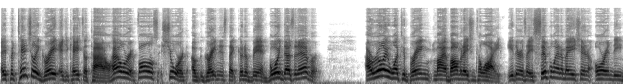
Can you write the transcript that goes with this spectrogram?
a potentially great educational title. However, it falls short of the greatness that could have been. Boy, does it ever. I really want to bring my abomination to life, either as a simple animation or in the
